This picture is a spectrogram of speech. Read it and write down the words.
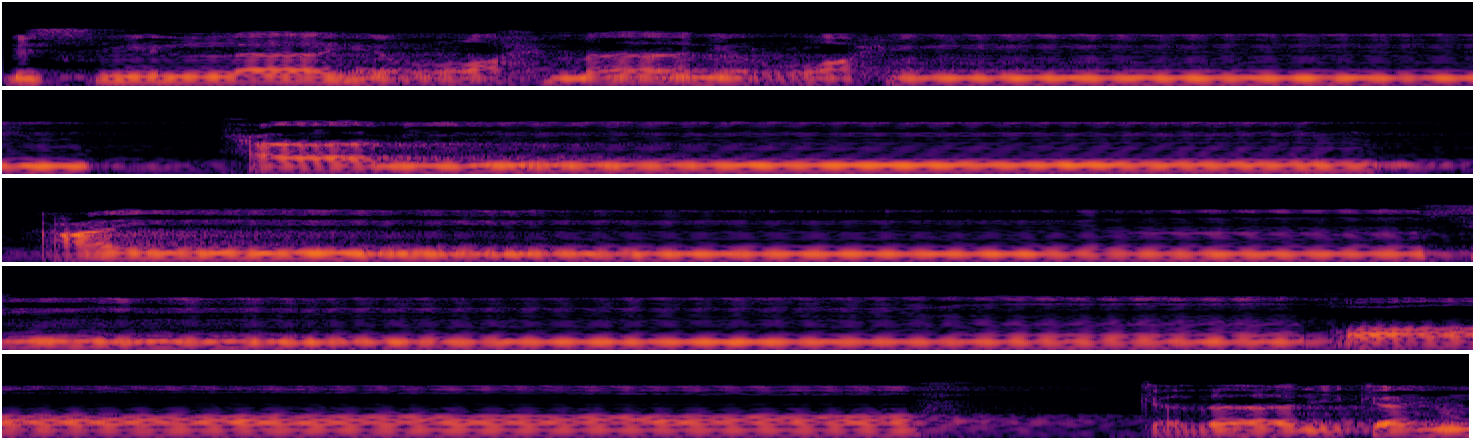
بسم الله الرحمن الرحيم. حميم. عين. سين. قاف. كذلك يوحي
